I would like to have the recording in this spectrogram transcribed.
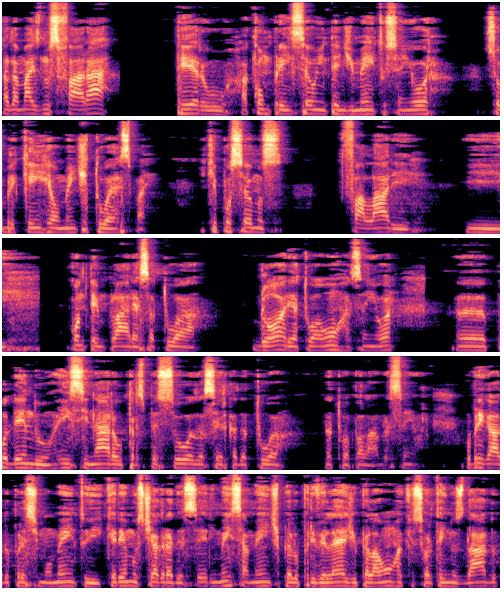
nada mais nos fará ter o, a compreensão e entendimento, Senhor, sobre quem realmente tu és, Pai. E que possamos falar e, e contemplar essa tua glória, a tua honra, Senhor, uh, podendo ensinar outras pessoas acerca da tua, da tua palavra, Senhor. Obrigado por esse momento e queremos te agradecer imensamente pelo privilégio e pela honra que o Senhor tem nos dado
